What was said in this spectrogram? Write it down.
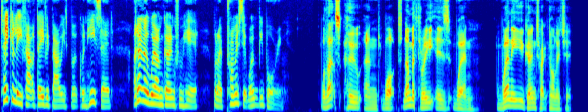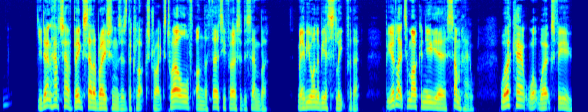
Take a leaf out of David Bowie's book when he said, I don't know where I'm going from here, but I promise it won't be boring. Well, that's who and what. Number three is when. When are you going to acknowledge it? You don't have to have big celebrations as the clock strikes 12 on the 31st of December. Maybe you want to be asleep for that, but you'd like to mark a new year somehow. Work out what works for you.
